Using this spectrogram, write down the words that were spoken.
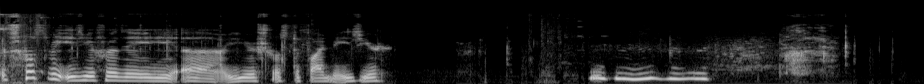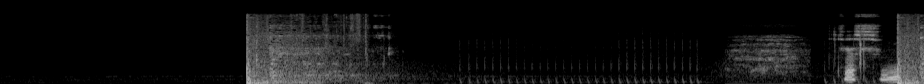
It's supposed to be easier for the, uh, you're supposed to find me easier. Just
